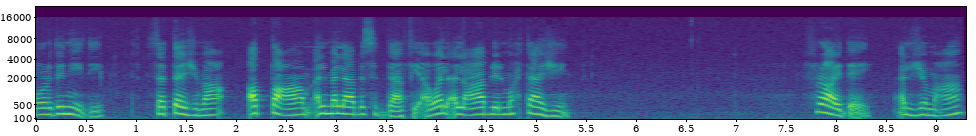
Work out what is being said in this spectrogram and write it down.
for the needy ستجمع الطعام الملابس الدافئة والألعاب للمحتاجين Friday الجمعة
